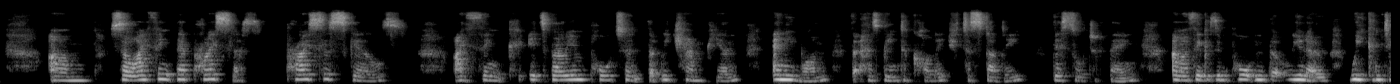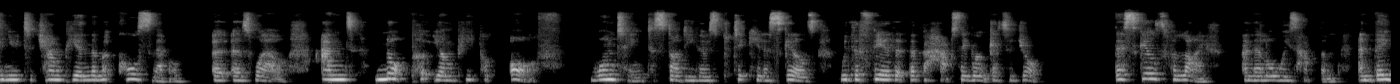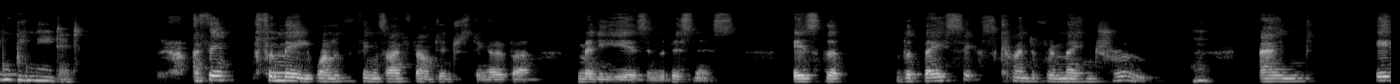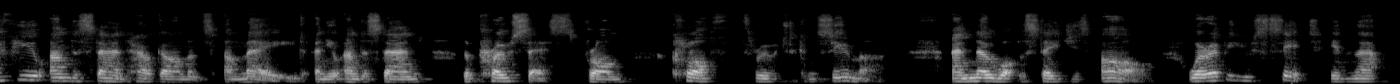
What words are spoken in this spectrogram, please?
Um, so I think they're priceless, priceless skills. I think it's very important that we champion anyone that has been to college to study this sort of thing. And I think it's important that, you know, we continue to champion them at course level uh, as well and not put young people off wanting to study those particular skills with the fear that, that perhaps they won't get a job. They're skills for life and they'll always have them and they will be needed. I think for me, one of the things I've found interesting over many years in the business is that the basics kind of remain true. Mm. And if you understand how garments are made and you understand the process from cloth through to consumer and know what the stages are. Wherever you sit in that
